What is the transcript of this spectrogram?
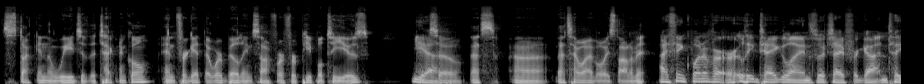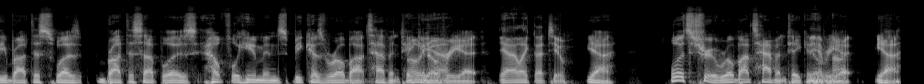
stuck in the weeds of the technical and forget that we're building software for people to use. And Yeah. So that's uh, that's how I've always thought of it. I think one of our early taglines, which I forgot until you brought this was brought this up, was "Helpful Humans because robots haven't taken yeah. over yet." Yeah, I like that too. Yeah. Well, it's true. Robots haven't taken They over have yet. Yeah.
